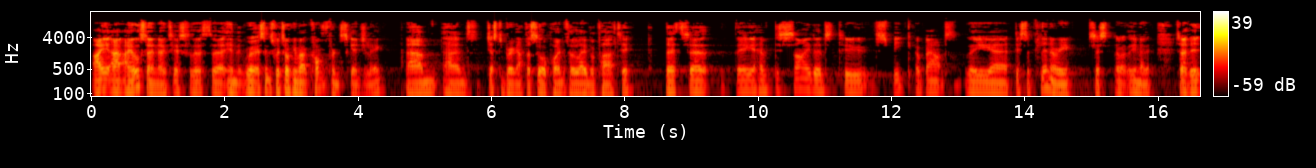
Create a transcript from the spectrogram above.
I I also noticed that uh, in since we're talking about conference scheduling, um, and just to bring up a sore point for the Labour Party, that uh, they have decided to speak about the uh, disciplinary system. You know, so the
